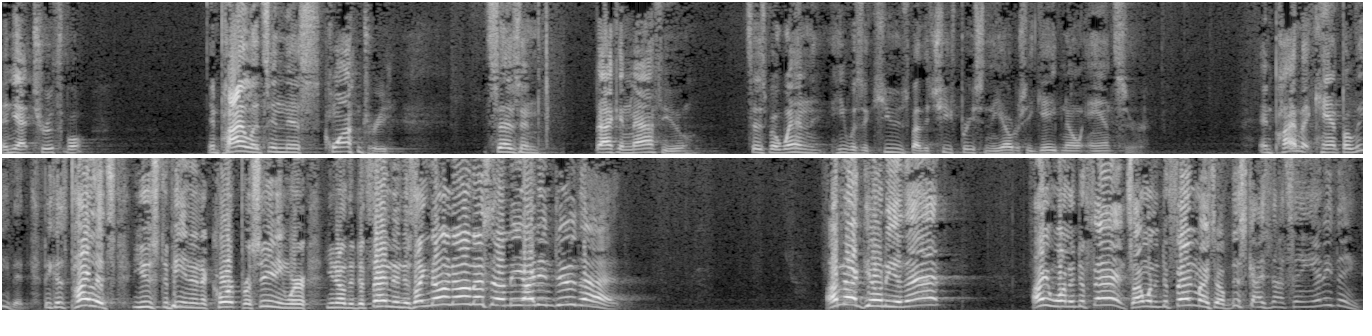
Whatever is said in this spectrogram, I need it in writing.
and yet truthful. And Pilate's in this quandary. It says in back in Matthew, it says, But when he was accused by the chief priests and the elders, he gave no answer. And Pilate can't believe it. Because Pilate's used to being in a court proceeding where, you know, the defendant is like, No, no, that's not me. I didn't do that. I'm not guilty of that. I want a defense. I want to defend myself. This guy's not saying anything.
